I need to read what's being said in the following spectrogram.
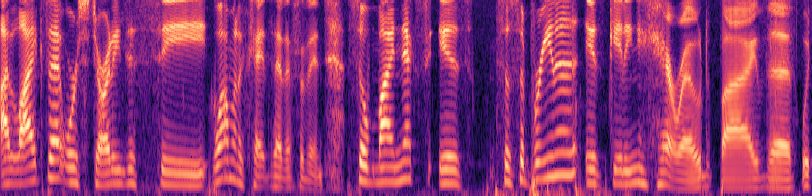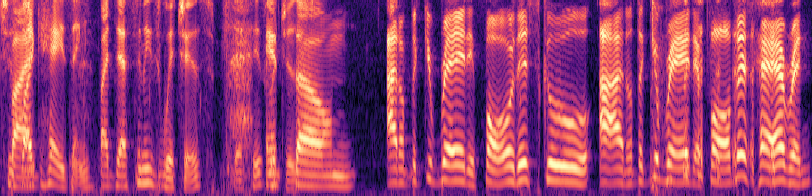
I like that we're starting to see. Well, I'm going to say that for then. So my next is so Sabrina is getting harrowed by the Which is by, like hazing. by Destiny's witches. Destiny's and Witches. So um, I don't think you're ready for this school. I don't think you're ready for this herring.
